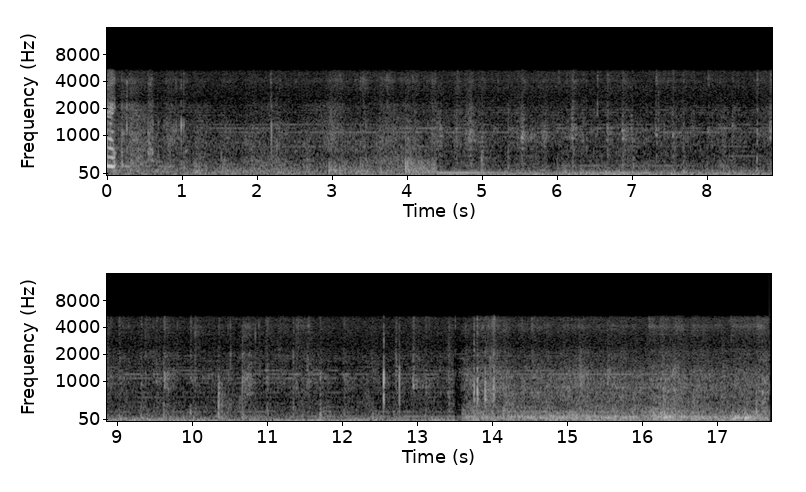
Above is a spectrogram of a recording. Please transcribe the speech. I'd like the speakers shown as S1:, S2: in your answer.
S1: Right.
